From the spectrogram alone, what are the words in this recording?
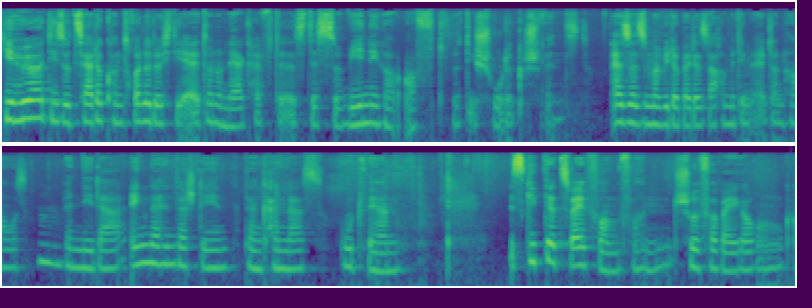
je höher die soziale Kontrolle durch die Eltern und Lehrkräfte ist, desto weniger oft wird die Schule geschwänzt. Also sind wir wieder bei der Sache mit dem Elternhaus. Wenn die da eng dahinter stehen, dann kann das gut werden. Es gibt ja zwei Formen von Schulverweigerung.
